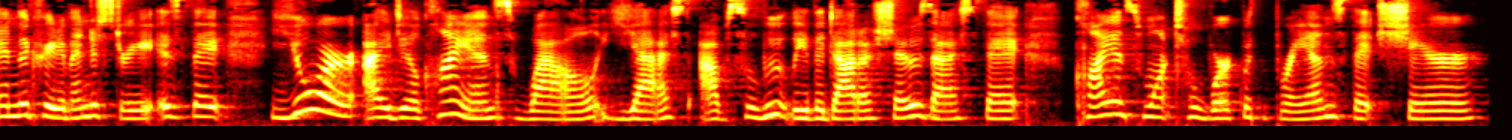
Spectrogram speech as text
in the creative industry is that your ideal clients, while yes, absolutely, the data shows us that clients want to work with brands that share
